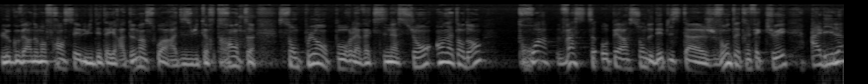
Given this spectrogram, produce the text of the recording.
Le gouvernement français lui détaillera demain soir à 18h30 son plan pour la vaccination. En attendant, Trois vastes opérations de dépistage vont être effectuées à Lille,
